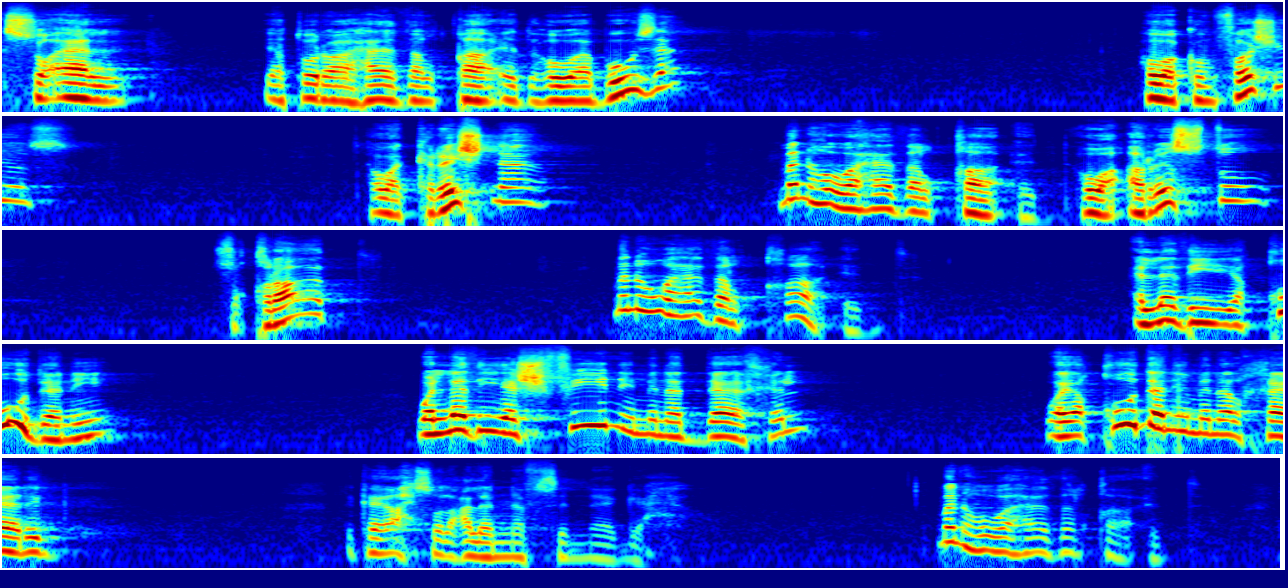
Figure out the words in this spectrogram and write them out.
السؤال يا ترى هذا القائد هو بوذا هو كونفوشيوس؟ هو كريشنا؟ من هو هذا القائد؟ هو أرسطو؟ سقراط؟ من هو هذا القائد الذي يقودني والذي يشفيني من الداخل ويقودني من الخارج لكي أحصل على النفس الناجح؟ من هو هذا القائد؟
